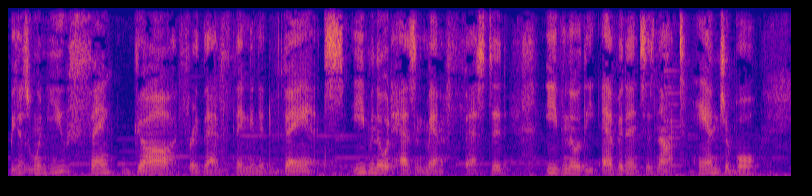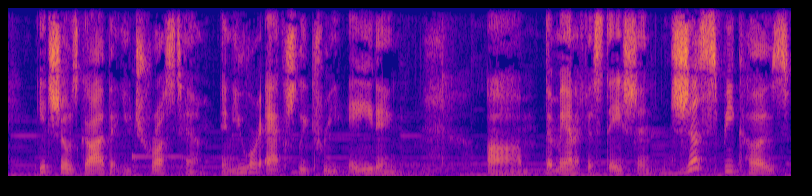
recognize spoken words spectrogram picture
Because when you thank God for that thing in advance, even though it hasn't manifested, even though the evidence is not tangible, it shows God that you trust Him and you are actually creating um, the manifestation just because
